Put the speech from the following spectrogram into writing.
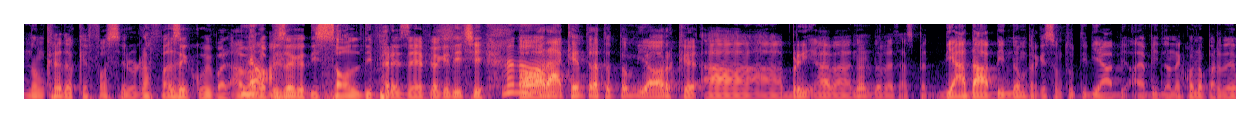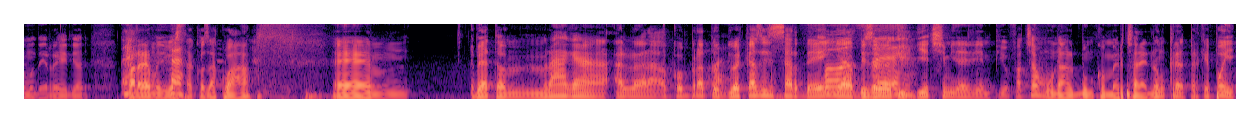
non credo che fosse in una fase in cui avevano No. bisogno di soldi, per esempio, che dici No, no. ora che è entrato Tom York a, a, Bri- a- no, dove- aspetta, di ad Abingdon, perché sono tutti di Ab- Abingdon e quando parleremo dei radio parleremo di questa cosa qua. Ehm, abbiamo detto, "Mm, raga, allora ho comprato due case in Sardegna, ho bisogno di 10 milioni in più, facciamo un album commerciale, non cre- perché poi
